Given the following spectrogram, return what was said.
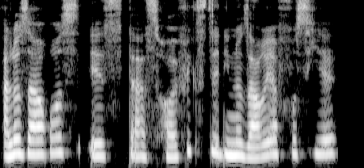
Allosaurus ist das häufigste Dinosaurierfossil,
